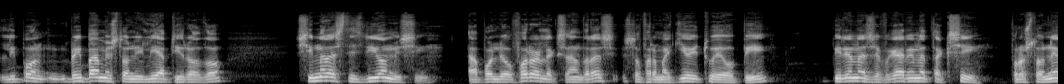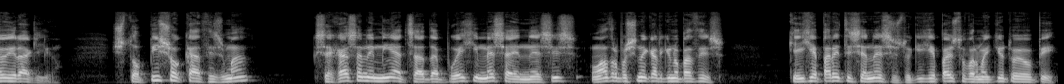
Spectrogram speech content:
Λοιπόν, πριν πάμε στον Ηλία από τη Ρόδο, Σήμερα στις 2.30 από Λεωφόρο Αλεξάνδρας στο φαρμακείο του ΕΟΠΗ πήρε ένα ζευγάρι ένα ταξί προς το νέο Ηράκλειο. Στο πίσω κάθισμα ξεχάσανε μία τσάντα που έχει μέσα ενέσεις, ο άνθρωπος είναι καρκινοπαθής και είχε πάρει τις ενέσεις του και είχε πάει στο φαρμακείο του ΕΟΠΗ.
